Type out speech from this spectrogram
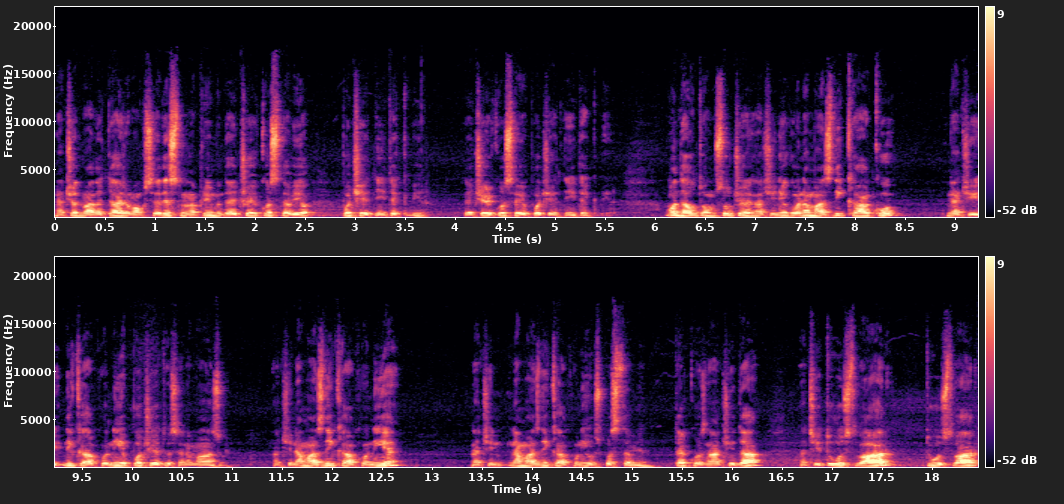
znači odmah da kažemo, ako se desilo, na primjer, da je čovjek ostavio početni tekbir, da je čovjek ostavio početni tekbir, onda u tom slučaju, znači, njegov namaz nikako, znači, nikako nije početo sa namazom. Znači, namaz nikako nije, znači, namaz nikako nije uspostavljen. Tako znači da, znači, tu stvar, tu stvar,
